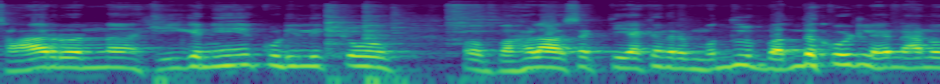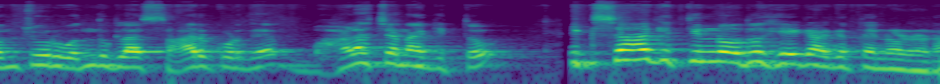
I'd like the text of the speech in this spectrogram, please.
ಸಾರನ್ನು ಹೀಗೇನೇ ಕುಡಿಲಿಕ್ಕೂ ಬಹಳ ಆಸಕ್ತಿ. ಯಾಕಂದ್ರೆ ಮೊದಲು ಬಂದ ಕೂಡಲೇ ನಾನು ಒಂಚೂರು ಒಂದು ಗ್ಲಾಸ್ ಸಾರು ಕುಡಿದೆ ಬಹಳ ಚೆನ್ನಾಗಿತ್ತು. ಮಿಕ್ಸ್ ಆಗಿ ತಿನ್ನೋದು ಹೇಗಾಗುತ್ತೆ ನೋಡೋಣ.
